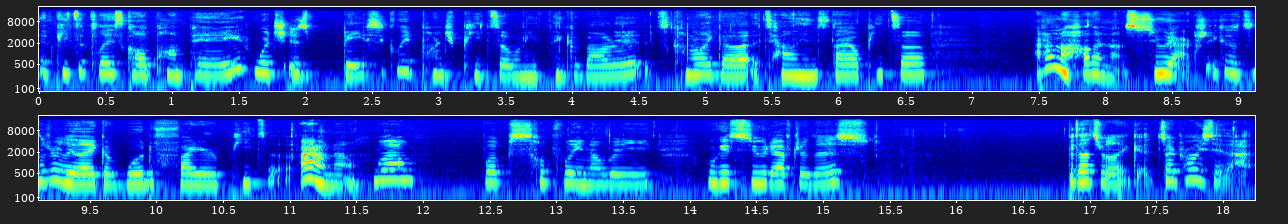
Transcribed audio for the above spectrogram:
a pizza place called Pompeii, which is basically punch pizza when you think about it. It's kind of like a Italian style pizza. I don't know how they're not sued actually, because it's literally like a wood fire pizza. I don't know. Well, whoops. Hopefully nobody will get sued after this. But that's really good. So I'd probably say that.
